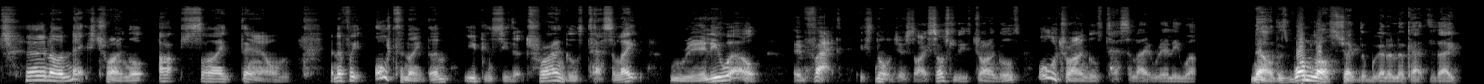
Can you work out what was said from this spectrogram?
turn our next triangle upside down. And if we alternate them, you can see that triangles tessellate really well. In fact, it's not just isosceles triangles, all triangles tessellate really well. Now, there's one last shape that we're going to look at today,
